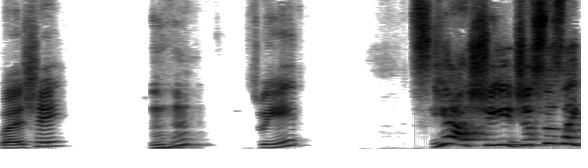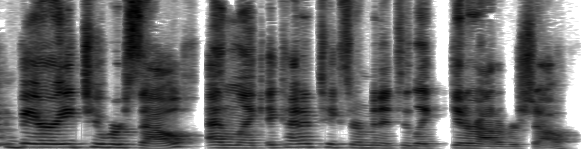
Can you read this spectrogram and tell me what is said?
What is she? Mm-hmm. Sweet. Yeah, she just is like very to herself, and like it kind of takes her a minute to like get her out of her shell.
